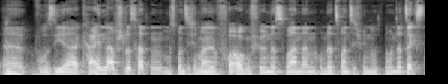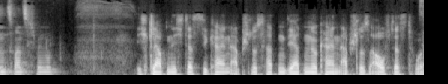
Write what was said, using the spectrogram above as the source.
äh, wo sie ja keinen Abschluss hatten, muss man sich mal vor Augen führen. Das waren dann 120 Minuten, 126 Minuten. Ich glaube nicht, dass sie keinen Abschluss hatten. Die hatten nur keinen Abschluss auf das Tor.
